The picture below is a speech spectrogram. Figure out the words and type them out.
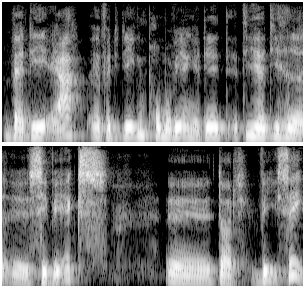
hvad det er, øh, fordi det er ikke en promovering af det. De her, de hedder øh, øh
